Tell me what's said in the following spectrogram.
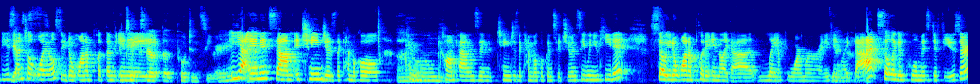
the Yes. essential oils, so you don't want to put them in It takes a out the potency, right? yeah, and it's um it changes the chemical Oh. compounds and changes the chemical constituency when you heat it. So you don't want to put it in like a lamp warmer or anything Yeah. like that. So like a cool mist diffuser,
